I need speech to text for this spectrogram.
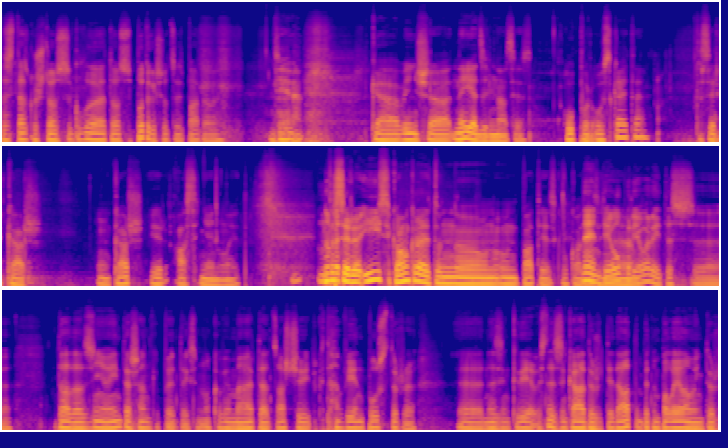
tas ir tas, kurš tos, tos putekļus pārdeva. jā. ka viņš uh, neiedziļināsies upuru uzskaitē. Tas ir karš. Un karš ir asiņaina lieta. Nu, tas bet... ir īsi, konkrēti un, un, un patiesi Nē, ziņā, tie upuri jau arī tas uh, tādā ziņā interesanti, ka, teiksim, nu, ka vienmēr ir tādas atšķirības, ka tā viena puse tur. Uh, nezinu, krievi. Es nezinu, kāda ir tie dati, bet nu, pa lielam viņi tur,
